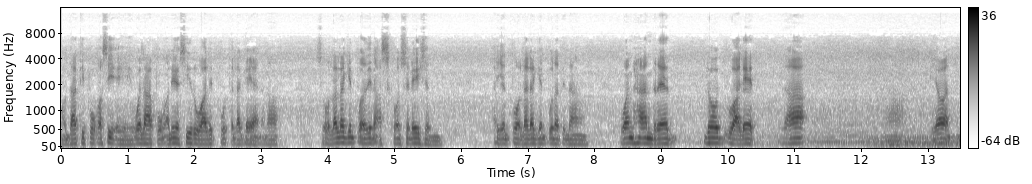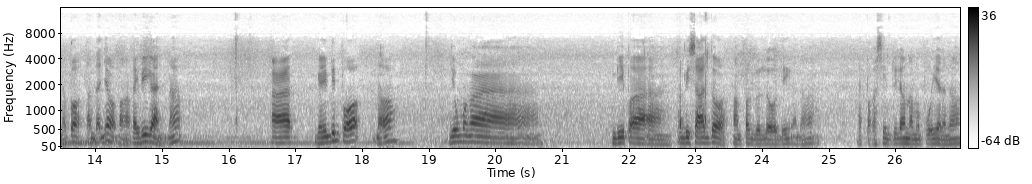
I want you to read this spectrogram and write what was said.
oh, dati po kasi eh wala pong ano yan zero wallet po talaga yan ano? so lalagyan po natin as consolation ayan po lalagyan po natin ng 100 load wallet na Ah, yun, ano po, tandaan nyo, mga kaibigan, no? At, gayon din po, no? Yung mga hindi pa kabisado ang paglo-loading, ano? Napakasimple lang naman po yan, ano?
